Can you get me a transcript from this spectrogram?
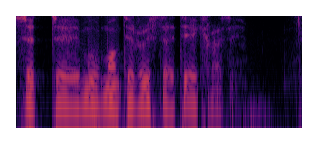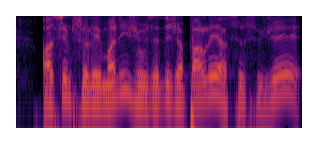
ce euh, mouvement terroriste a été écrasé. Qasem Soleimani, je vous ai déjà parlé à ce sujet,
